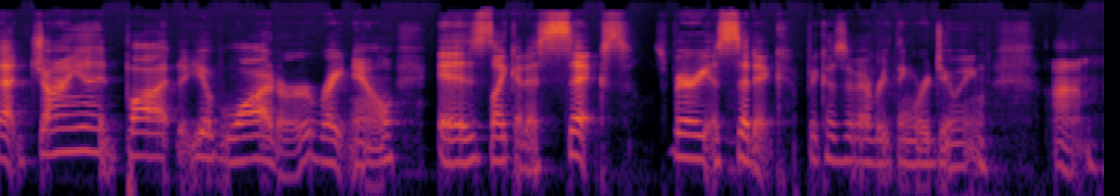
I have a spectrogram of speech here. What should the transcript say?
that giant body of water right now is like at a six It's very acidic because of everything we're doing. Um,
